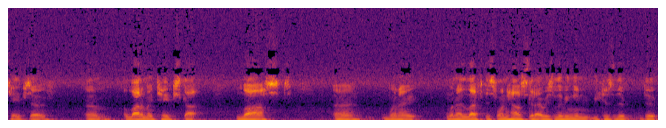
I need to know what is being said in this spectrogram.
tapes of. Um, a lot of my tapes got lost uh, when I when I left this one house that I was living in because the the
